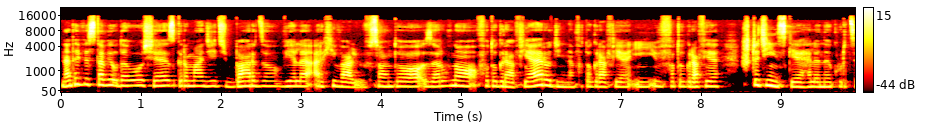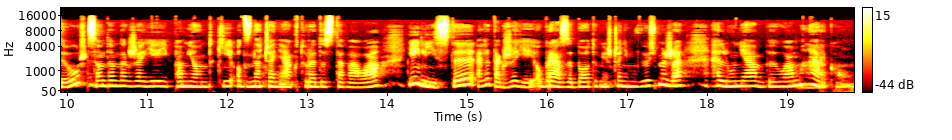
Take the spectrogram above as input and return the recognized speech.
Na tej wystawie udało się zgromadzić bardzo wiele archiwaliów. Są to zarówno fotografie, rodzinne fotografie i fotografie szczecińskie Heleny Kurcyusz. Są tam także jej pamiątki, odznaczenia, które dostawała, jej listy, ale także jej obrazy, bo o tym jeszcze nie mówiłyśmy, że Helunia była malarką.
